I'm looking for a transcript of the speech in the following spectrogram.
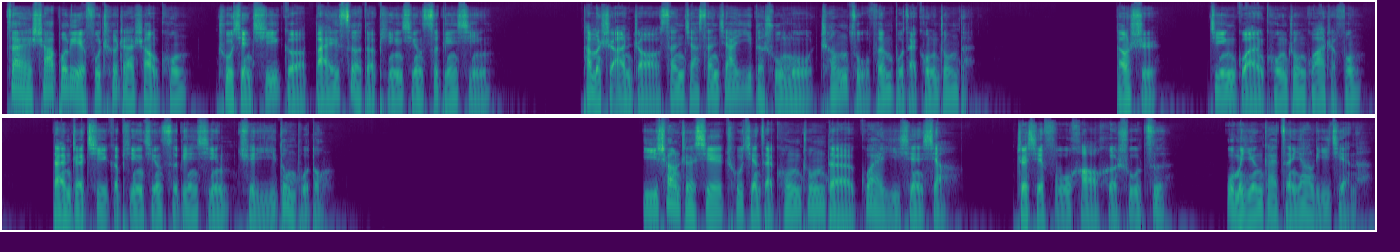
在沙波列夫车站上空出现七个白色的平行四边形。它们是按照三加三加一的数目成组分布在空中的。当时，尽管空中刮着风，但这七个平行四边形却一动不动。以上这些出现在空中的怪异现象，这些符号和数字，我们应该怎样理解呢？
